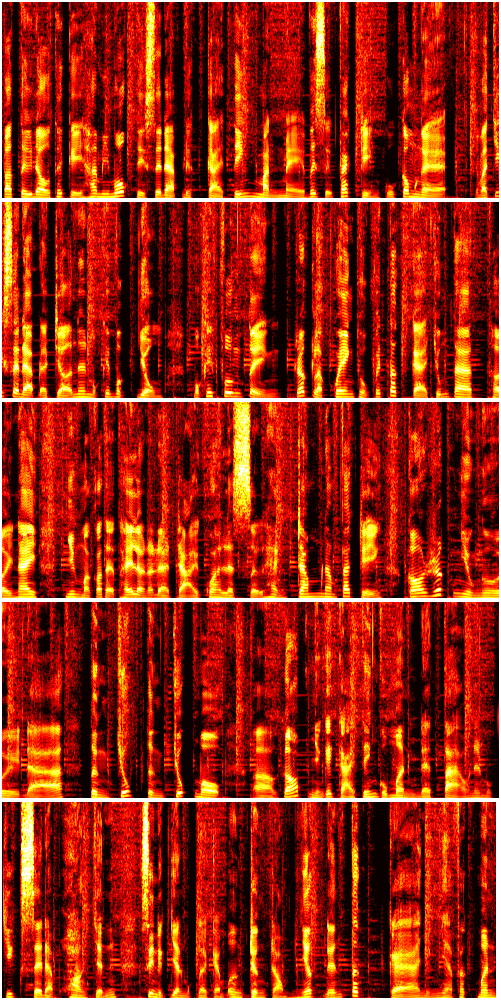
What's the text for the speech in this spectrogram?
và từ đầu thế kỷ 21 thì xe đạp được cải tiến mạnh mẽ với sự phát triển của công công nghệ và chiếc xe đạp đã trở nên một cái vật dụng, một cái phương tiện rất là quen thuộc với tất cả chúng ta thời nay nhưng mà có thể thấy là nó đã trải qua lịch sử hàng trăm năm phát triển. Có rất nhiều người đã từng chút từng chút một uh, góp những cái cải tiến của mình để tạo nên một chiếc xe đạp hoàn chỉnh. Xin được dành một lời cảm ơn trân trọng nhất đến tất cả những nhà phát minh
